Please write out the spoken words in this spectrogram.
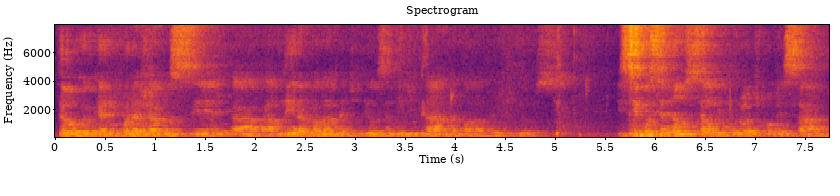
Então, eu quero encorajar você a, a, ler a palavra de Deus, a meditar na palavra de Deus. E se você não sabe por onde começar,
